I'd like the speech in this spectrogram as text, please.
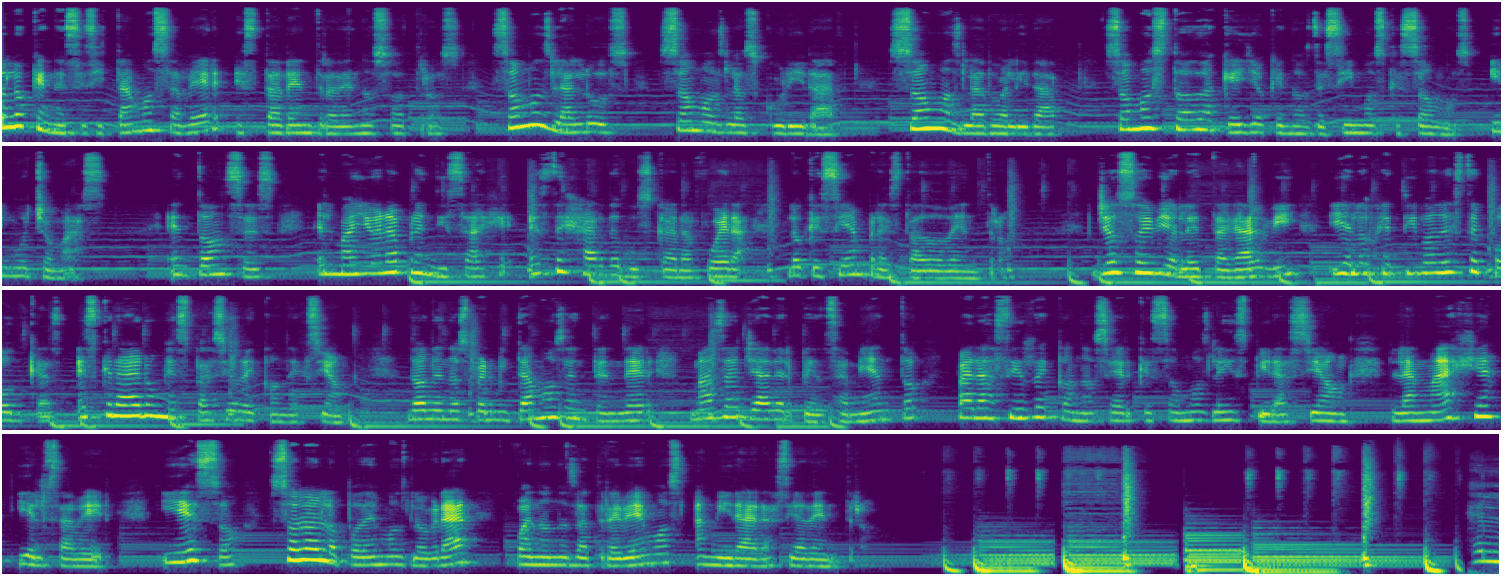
Todo lo que necesitamos saber está dentro de nosotros. Somos la luz, somos la oscuridad, somos la dualidad, somos todo aquello que nos decimos que somos y mucho más. Entonces, el mayor aprendizaje es dejar de buscar afuera lo que siempre ha estado dentro. Yo soy Violeta Galvi y el objetivo de este podcast es crear un espacio de conexión donde nos permitamos entender más allá del pensamiento para así reconocer que somos la inspiración, la magia y el saber. Y eso solo lo podemos lograr cuando nos atrevemos a mirar hacia adentro.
